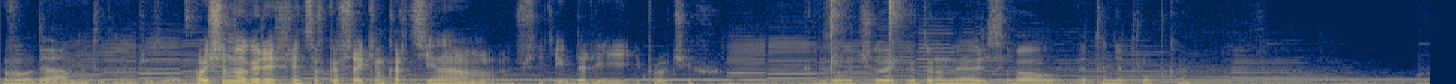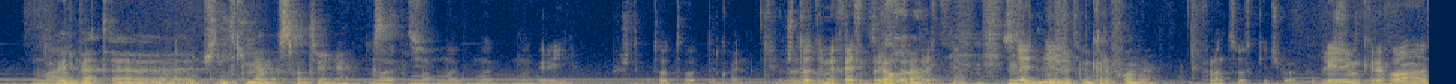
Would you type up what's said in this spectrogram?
Вот. Да, мы тут не образованы. Очень много референсов ко всяким картинам, всяких Дали и прочих. Как зовут человека, который нарисовал «Это не трубка»? Ма- Ребята, джентльменов смотрели? Магри? Что- Кто-то вот такой. Что ты, Михаил, спросил, прости? Нет, ближе к микрофону. французский чувак. Ближе к микрофону?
